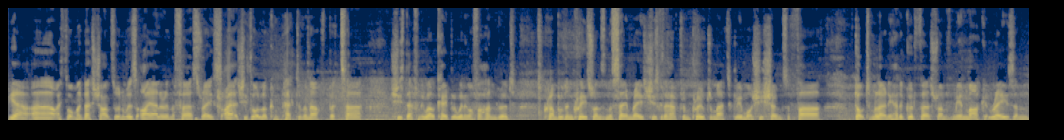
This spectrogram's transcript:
Yeah, uh, I thought my best chance winning was Ayala in the first race. I actually thought looked competitive enough, but uh, she's definitely well capable of winning off 100. Crumpled and Crease runs in the same race. She's going to have to improve dramatically in what she's shown so far. Dr. Maloney had a good first run for me in Market Rasen,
